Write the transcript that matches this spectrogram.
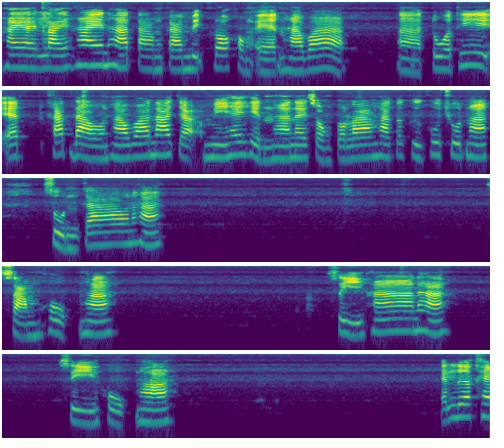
ไฮไลท์ให้นะคะตามการวิเคราะห์ของแอดนะคะว่าตัวที่แอด คาดเดานะคะว่าน่าจะมีให้เห็นนะคะในสองตัวล่างนะคะก็คือคู่ชุดนะคะศูนย์เก้านะคะสามหกนะคะสี่ห้านะคะสี่หกนะคะแอดเลือกแค่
